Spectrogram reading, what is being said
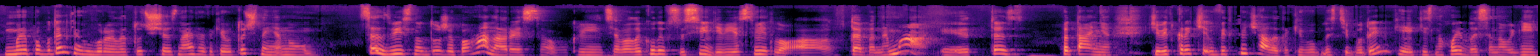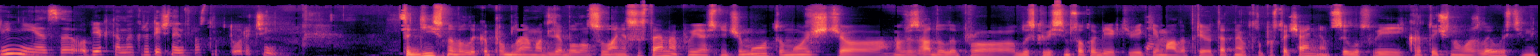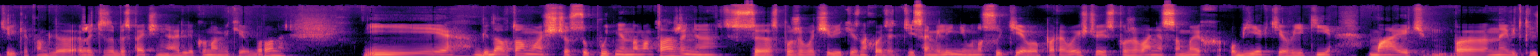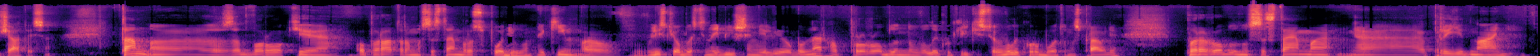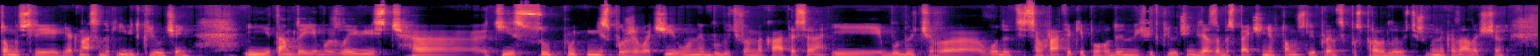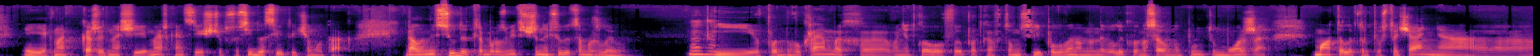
Ми про будинки говорили. Тут ще знаєте таке уточнення. Ну це, звісно, дуже погана риса в українців, але коли в сусідів є світло, а в тебе нема, і те питання: чи відключали такі в області будинки, які знаходилися на одній лінії з об'єктами критичної інфраструктури, чи ні? Це дійсно велика проблема для балансування системи. Поясню чому, тому що ми вже згадували про близько 800 об'єктів, які Так. мали пріоритетне електропостачання в силу своєї критичної важливості, не тільки там для життєзабезпечення, а й для економіки і оборони. І біда в тому, що супутнє навантаження з споживачів, які знаходяться на тій самій лінії, воно суттєво перевищує споживання самих об'єктів, які мають е, не відключатися. Там е, за два роки операторами систем розподілу, яким е, в Львівській області найбільшим є Львівобленерго, пророблено велику кількість велику роботу насправді. Перероблено системи е, приєднань, в тому числі як наслідок і відключень. І там, де є можливість, ті супутні споживачі вони будуть вимикатися і будуть вводитися в графіки погодинних відключень для забезпечення, в тому числі принципу справедливості, щоб ви не казали, що і, як кажуть наші мешканці, щоб сусіда світить, чому так. Але не всюди треба розуміти, що не всюди це можливо. І в, в окремих е, виняткових випадках, в тому числі половина на невеликого населеного пункту, може мати електропостачання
